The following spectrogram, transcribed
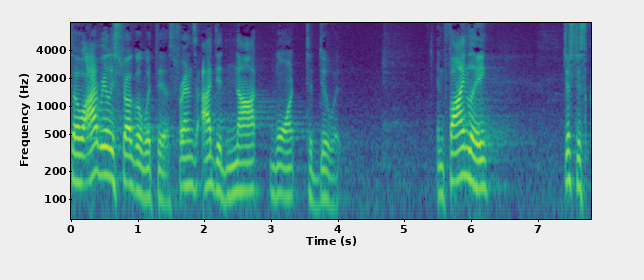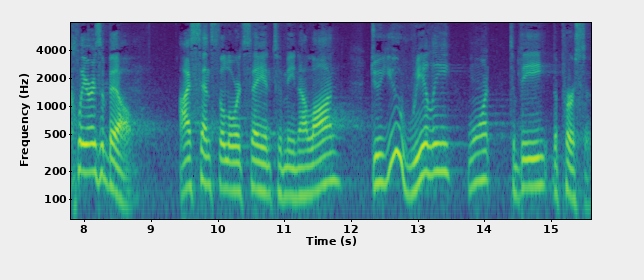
So I really struggled with this. Friends, I did not want to do it. And finally, just as clear as a bell, I sense the Lord saying to me, Now, Lon, do you really want to be the person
